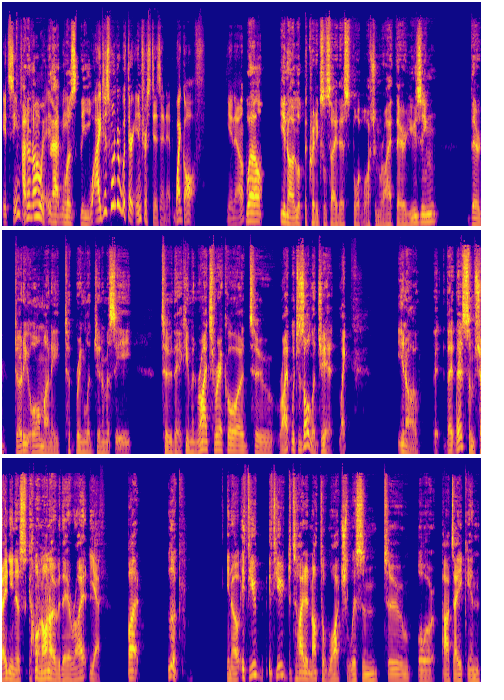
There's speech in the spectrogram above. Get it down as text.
It seems. I don't know if I that mean, was the well, I just wonder what their interest is in it. Why golf? You know? Well, you know, look, the critics will say they're sport washing, right? They're using their dirty oil money to bring legitimacy to their human rights record, to right, which is all legit. Like, you know, eh, there- there's some shadiness going on over there, right? Yeah. But look, you know, if you if you decided not to watch, listen to, or partake in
